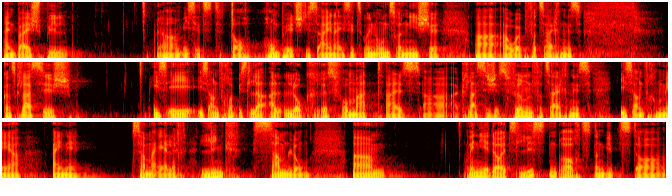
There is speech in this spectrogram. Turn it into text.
Ein Beispiel ähm, ist jetzt der Homepage Designer, ist jetzt in unserer Nische äh, ein Webverzeichnis ganz klassisch. Ist, eh, ist einfach ein bisschen ein lockeres Format als äh, ein klassisches Firmenverzeichnis, ist einfach mehr eine, sagen wir ehrlich, Link-Sammlung. Ähm, wenn ihr da jetzt Listen braucht, dann gibt es da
